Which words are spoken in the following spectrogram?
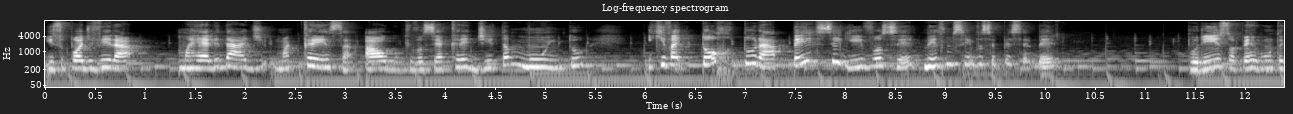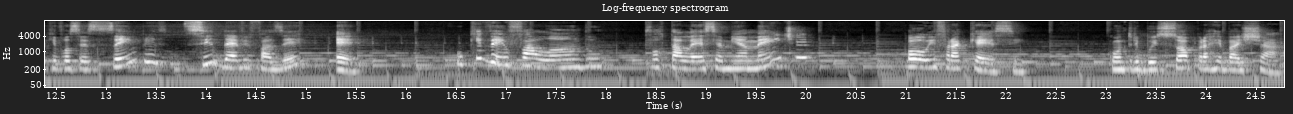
isso pode virar uma realidade, uma crença, algo que você acredita muito e que vai torturar, perseguir você, mesmo sem você perceber. Por isso, a pergunta que você sempre se deve fazer é: o que venho falando fortalece a minha mente ou enfraquece? Contribui só para rebaixar?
